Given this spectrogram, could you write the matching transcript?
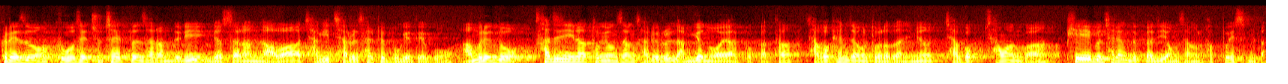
그래서 그곳에 주차했던 사람들이 몇 사람 나와 자기 차를 살펴보게 되고 아무래도 사진이나 동영상 자료를 남겨놓아야 할 것 같아 작업 현장을 돌아다니며 작업 상황과 피해 입은 차량들까지 영상을 확보했습니다.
